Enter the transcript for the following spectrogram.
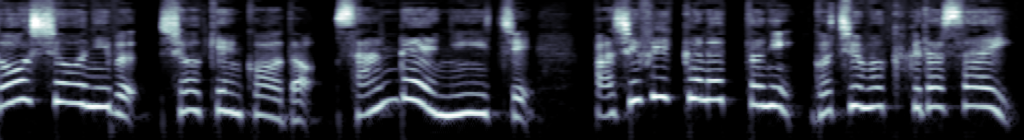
東証2部証券コード3021パシフィックネットにご注目ください。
